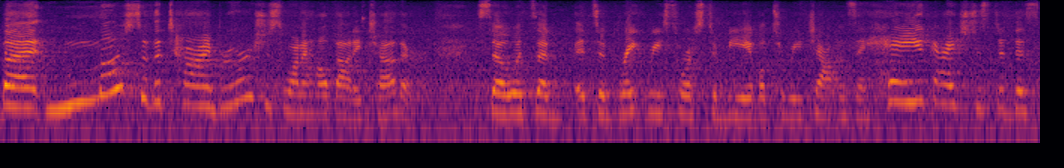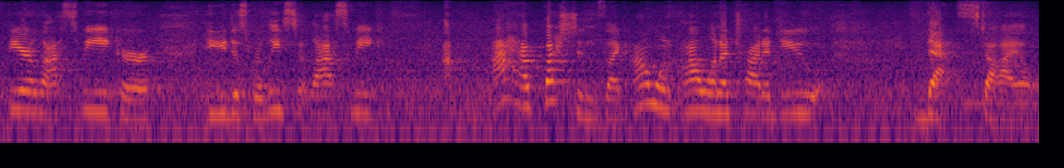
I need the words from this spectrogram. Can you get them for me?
but most of the time brewers just want to help out each other. So it's a it's a great resource to be able to reach out and say hey you guys just did this beer last week or you just released it last week. I, have questions like i want i want to try to do that style.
